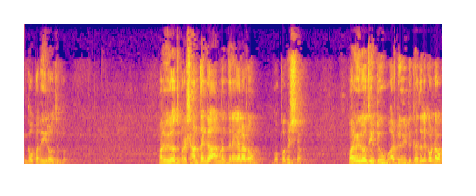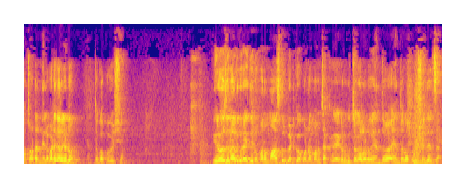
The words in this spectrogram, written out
గొప్పది ఈ రోజుల్లో. మనం ఈరోజు ప్రశాంతంగా అన్నం తినగలగడం గొప్ప విషయం. మనం ఈరోజు ఎటు అటు ఇటు కదలకుండా ఒక చోట నిలబడగలగడం ఎంత గొప్ప విషయం. ఈరోజు నలుగురు ఐదుగురు మనం మాస్కులు పెట్టుకోకుండా మనం చక్కగా ఇక్కడ కూర్చోగలడం ఎంత ఎంత గొప్ప విషయం తెలుసా?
